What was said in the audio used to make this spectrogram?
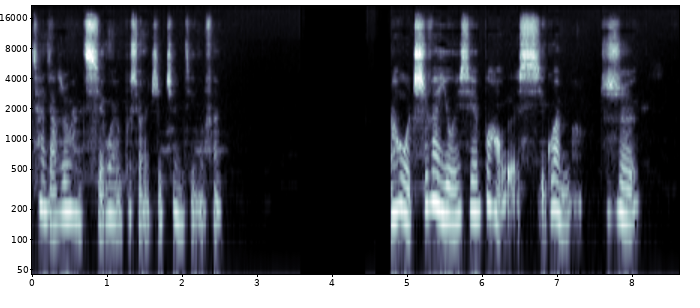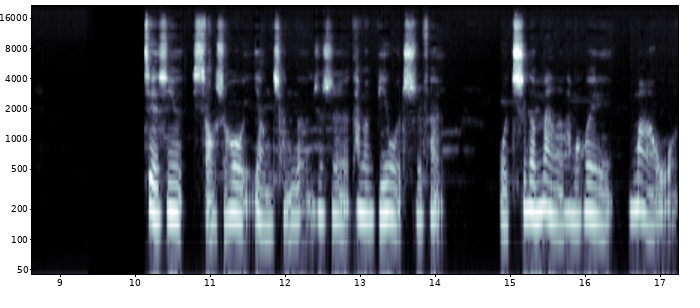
这样讲是不是很奇怪？我不喜欢吃正经的饭。然后我吃饭有一些不好的习惯吧，就是这也是因为小时候养成的，就是他们逼我吃饭，我吃的慢了，他们会骂我，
